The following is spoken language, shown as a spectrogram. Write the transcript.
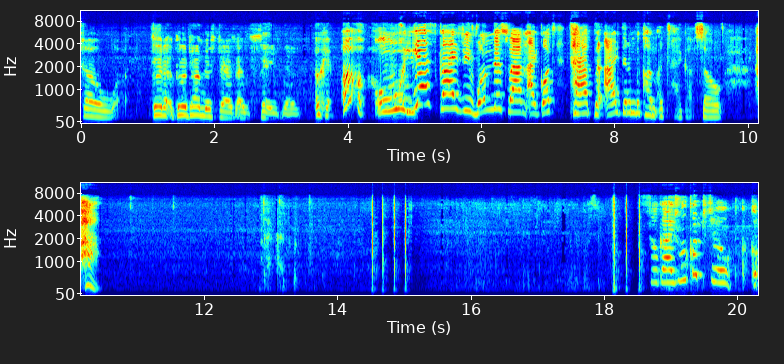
So Go go down the stairs and save them. okay. Oh, oh yes, guys. We won this round. I got tagged, but I didn't become a tiger. So, ha. So guys, we're going to do.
